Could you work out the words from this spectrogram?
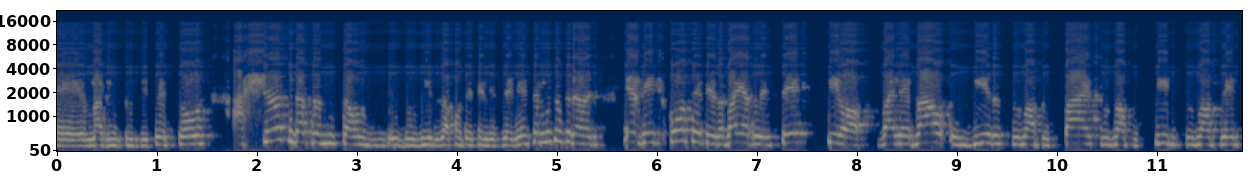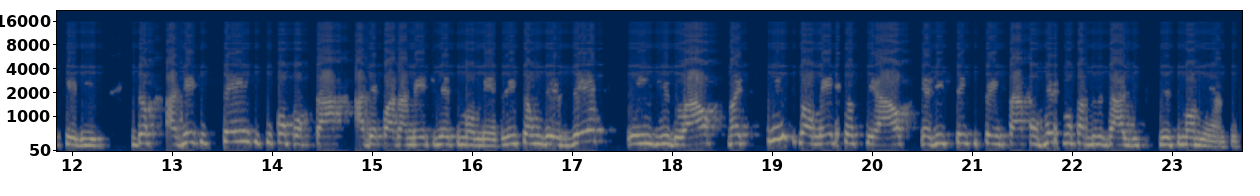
é, magnitude de pessoas, a chance da transmissão do, do, vírus acontecer nesses eventos é muito grande. E a gente com certeza vai adoecer, pior, vai levar o vírus para os nossos pais, para os nossos filhos, para os nossos entes queridos. Então, a gente tem que se comportar adequadamente nesse momento. Isso é um dever individual, mas principalmente social, e a gente tem que pensar com responsabilidade nesse momento.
